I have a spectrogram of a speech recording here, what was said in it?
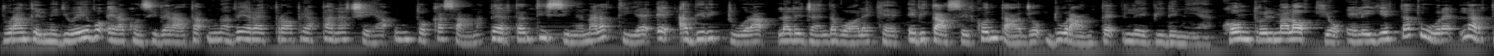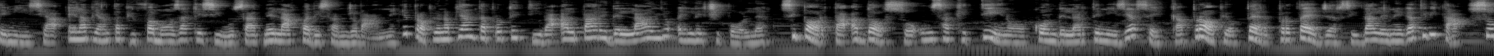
Durante il Medioevo era considerata una vera e propria panacea, un toccasana per tantissime malattie e addirittura la leggenda vuole che evitasse il contagio durante le epidemie. Contro il malocchio e le iettature, l'artemisia è la pianta più famosa che si usa nell'acqua di San Giovanni. È proprio una pianta protettiva al pari dell'aglio e le cipolle. Si porta addosso un sacchettino con dell'artemisia secca proprio per proteggersi dalle negatività, soprattutto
